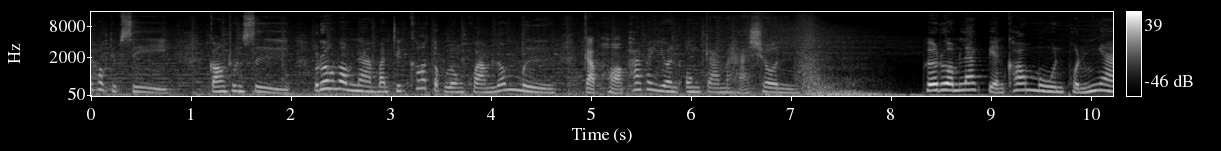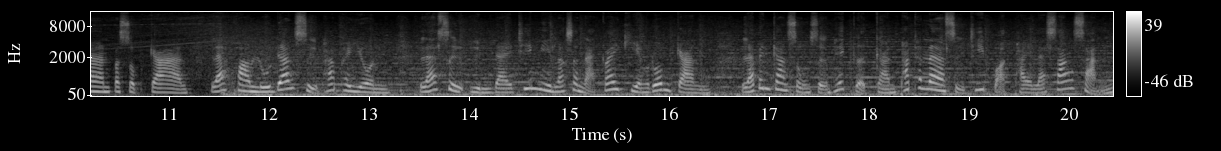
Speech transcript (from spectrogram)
2564 กองทุนสื่อ ร่วมลงนามบันทึกข้อตกลงความร่วมมือกับหอภาพยนตร์องค์การมหาชน เพื่อร่วมแลกเปลี่ยนข้อมูลผลงานประสบการณ์ และความรู้ด้านสื่อภาพยนตร์ และสื่ออื่นใดที่มีลักษณะใกล้เคียงร่วมกัน และเป็นการส่งเสริมให้เกิดการพัฒนาสื่อที่ปลอดภัยและสร้างสรรค์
